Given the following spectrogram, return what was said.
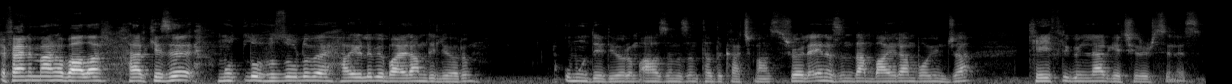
Efendim merhabalar. Herkese mutlu, huzurlu ve hayırlı bir bayram diliyorum. Umut ediyorum ağzınızın tadı kaçmaz. Şöyle en azından bayram boyunca keyifli günler geçirirsiniz.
